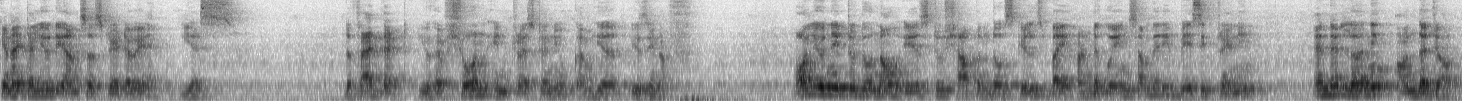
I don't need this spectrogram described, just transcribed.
Can i tell you the answer straight away? Yes the fact that you have shown interest and you come here is enough. All you need to do now is to sharpen those skills by undergoing some very basic training and then learning on the job.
